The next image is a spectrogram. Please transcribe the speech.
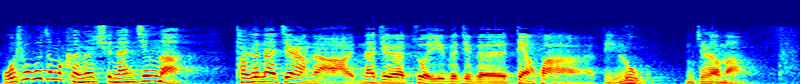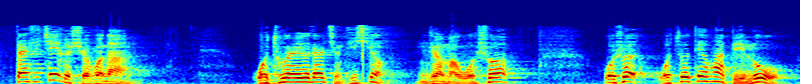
我说我怎么可能去南京呢？他说那这样的啊，那就要做一个这个电话笔录，你知道吗？但是这个时候呢，我突然有点警惕性，你知道吗？我说，我说我做电话笔录，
